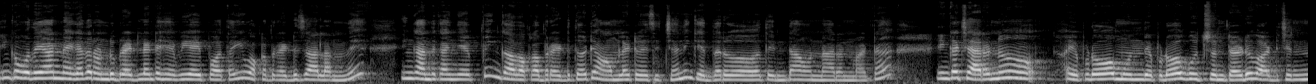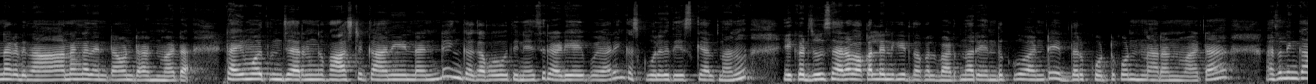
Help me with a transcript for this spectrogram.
ఇంకా ఉదయాన్నే కదా రెండు బ్రెడ్లు అంటే హెవీ అయిపోతాయి ఒక బ్రెడ్ చాలంది. ఇంకా అందుకని చెప్పి ఇంకా ఒక బ్రెడ్ తోటి ఆమ్లెట్ వేసి ఇచ్చాను. ఇంక ఇద్దరు తింటా ఉన్నారనమాట ఇంకా చరణ్ ఎప్పుడో ముందు ఎప్పుడో కూర్చుంటాడు వాడు చిన్నగా నిదానంగా తింటా ఉంటాడు అనమాట టైం అవుతుంది చరణ్ ఫాస్ట్ కానివ్వండి అంటే ఇంకా గబగబ తినేసి రెడీ అయిపోయారు. ఇంకా స్కూల్కి తీసుకెళ్తున్నాను. ఇక్కడ చూసారా ఒకళ్ళని ఒకళ్ళు పడుతున్నారు ఎందుకు అంటే ఇద్దరు కొట్టుకుంటున్నారనమాట అసలు ఇంకా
